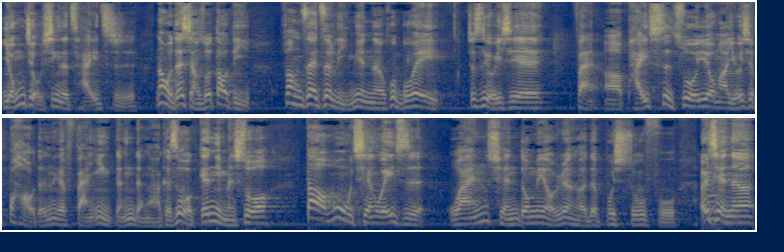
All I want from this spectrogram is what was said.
永久性的材质，那我在想说，到底放在这里面呢，会不会就是有一些。反啊排斥作用啊，有一些不好的那个反应等等啊。可是我跟你们说，到目前为止完全都没有任何的不舒服。而且呢，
